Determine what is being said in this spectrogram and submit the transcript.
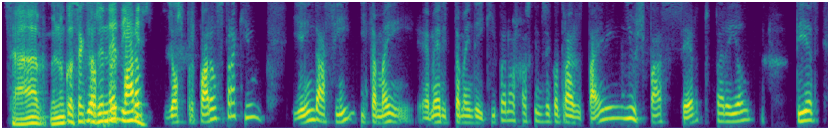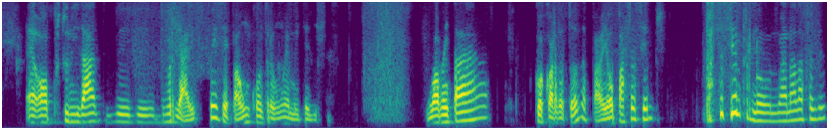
Sabe, mas não consegue E fazer nadinha. preparam-se e eles preparam-se para aquilo. E ainda assim, e também é mérito também da equipa, nós conseguimos encontrar o timing e o espaço certo para ele ter a oportunidade de, de, de brilhar. E depois é pá, um contra um é muito difícil. O homem está com a corda toda, pá, ele passa sempre. Passa sempre, não, não há nada a fazer.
